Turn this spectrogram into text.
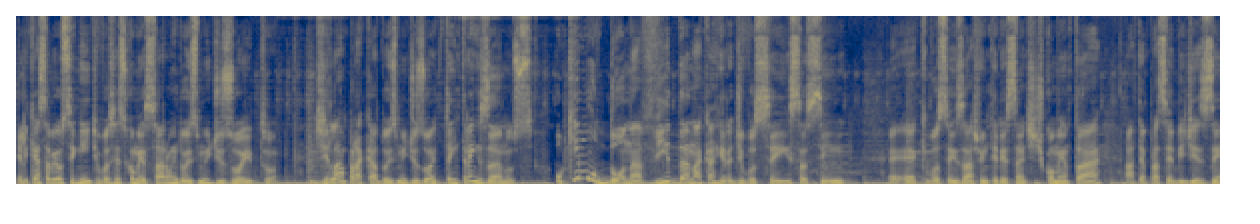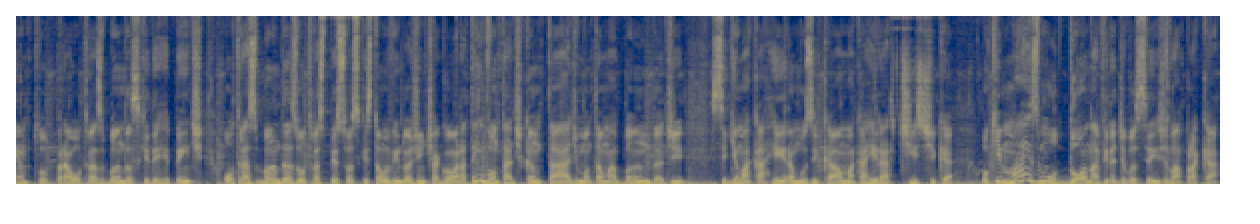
Ele quer saber o seguinte: vocês começaram em 2018. De lá para cá, 2018 tem três anos. O que mudou na vida, na carreira de vocês, assim? É, é, que vocês acham interessante de comentar, até para servir de exemplo para outras bandas que de repente, outras bandas, outras pessoas que estão ouvindo a gente agora, têm vontade de cantar, de montar uma banda, de seguir uma carreira musical, uma carreira artística. O que mais mudou na vida de vocês de lá para cá?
